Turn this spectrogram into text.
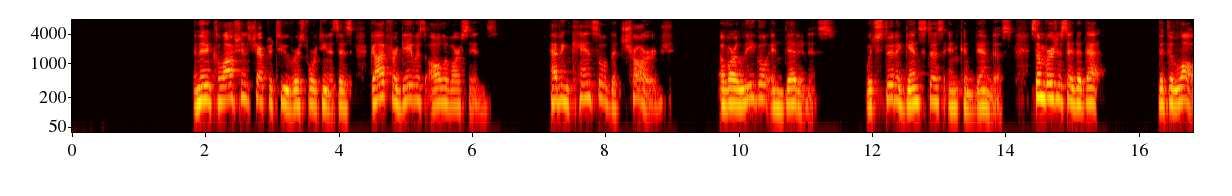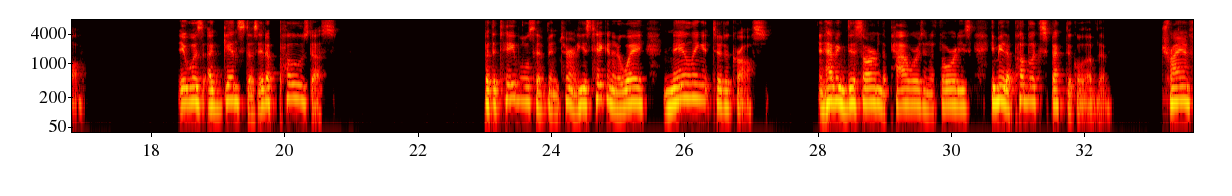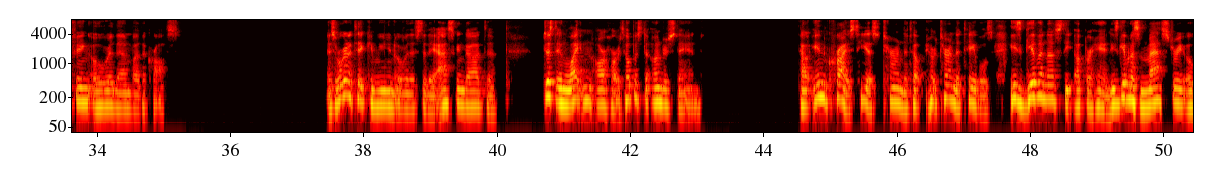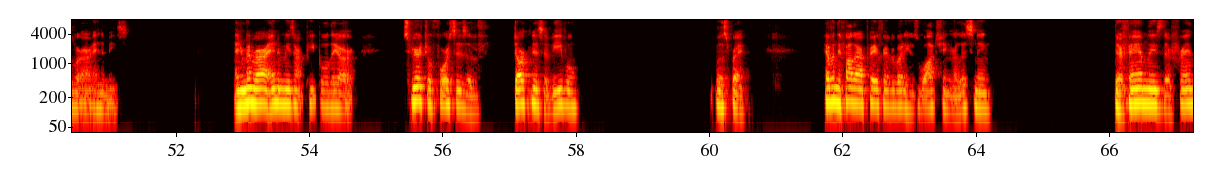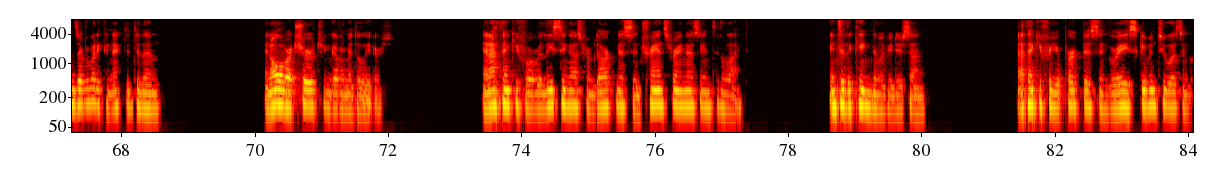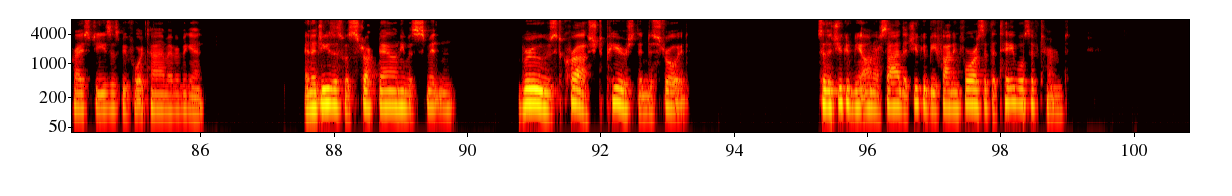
And then in Colossians chapter 2, verse 14, it says, God forgave us all of our sins, having canceled the charge of our legal indebtedness, which stood against us and condemned us. Some versions say that that, that the law, it was against us, it opposed us. But the tables have been turned. He has taken it away, nailing it to the cross. And having disarmed the powers and authorities, he made a public spectacle of them, triumphing over them by the cross. And so we're going to take communion over this today, asking God to just enlighten our hearts, help us to understand how in Christ he has turned the turned the tables. He's given us the upper hand. He's given us mastery over our enemies. And remember, our enemies aren't people; they are spiritual forces of darkness, of evil. Let's pray. Heavenly Father, I pray for everybody who's watching or listening, their families, their friends, everybody connected to them, and all of our church and governmental leaders. And I thank you for releasing us from darkness and transferring us into the light, into the kingdom of your dear Son. I thank you for your purpose and grace given to us in Christ Jesus before time ever began. And that Jesus was struck down, he was smitten, bruised, crushed, pierced, and destroyed. So that you could be on our side, that you could be fighting for us, that the tables have turned.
